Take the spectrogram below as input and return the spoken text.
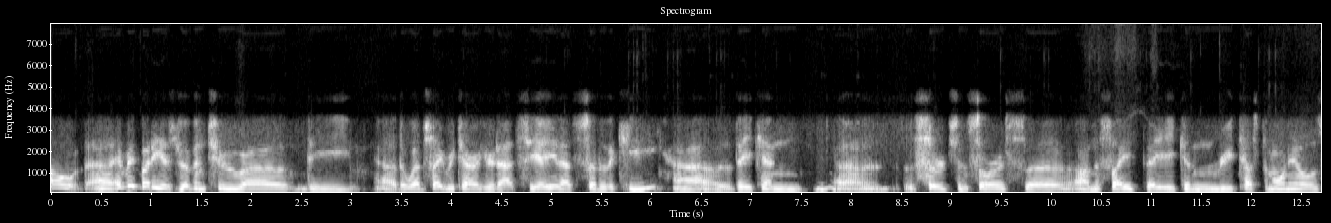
Well, uh, everybody is driven to uh, the uh, the website retirehere.ca. That's sort of the key. Uh, they can uh, search and source uh, on the site. They can read testimonials.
